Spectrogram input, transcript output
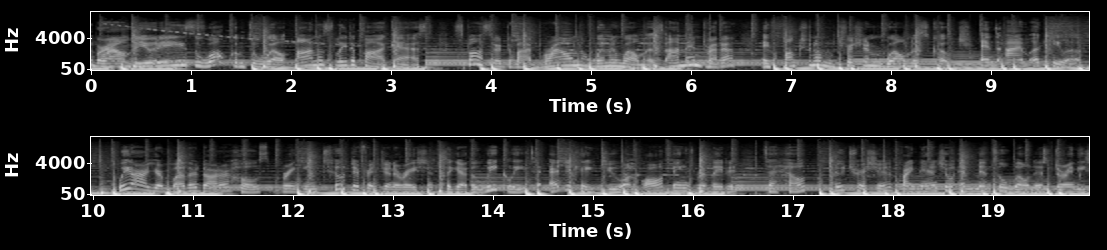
Hey, Brown Beauties. Welcome to Well Honestly, the podcast, sponsored by Brown Women Wellness. I'm Andretta, a functional nutrition wellness coach. And I'm Akila. We are your mother daughter hosts, bringing two different generations together weekly to educate you on all things related to health, nutrition, financial, and mental wellness during these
